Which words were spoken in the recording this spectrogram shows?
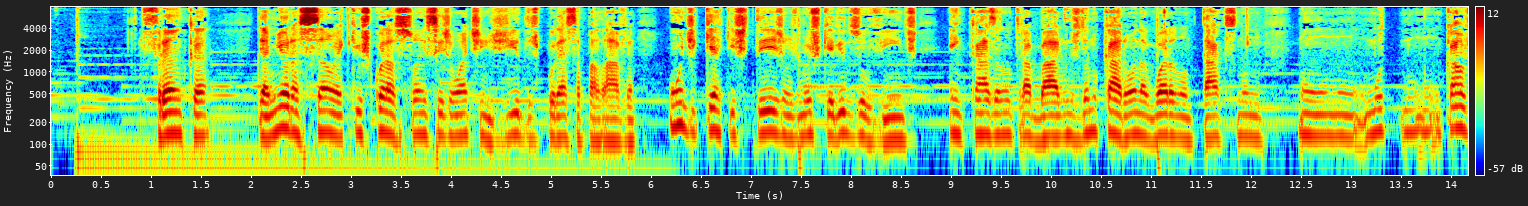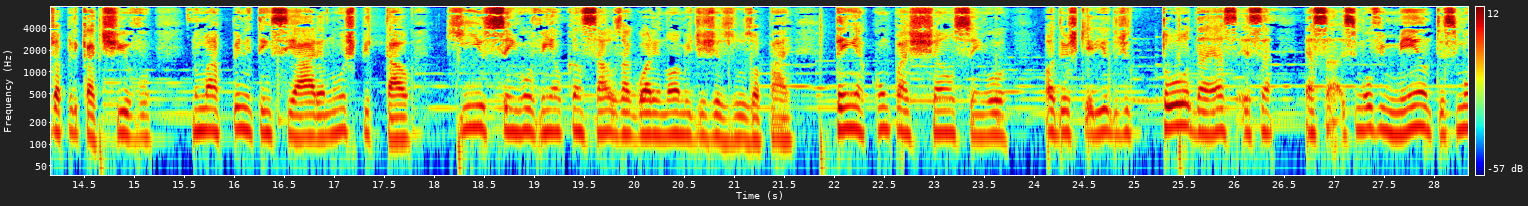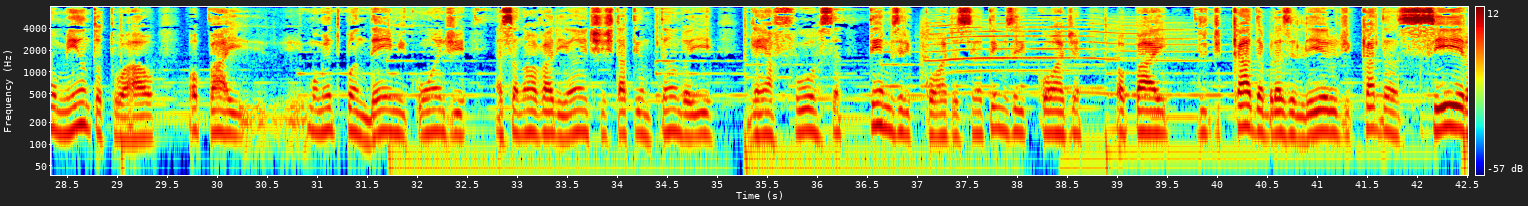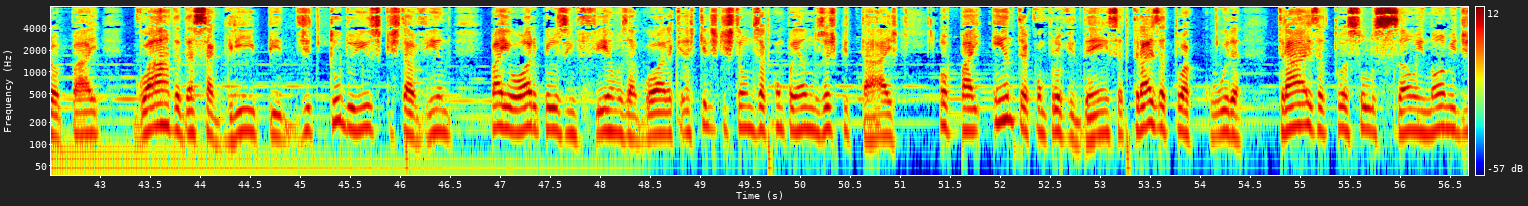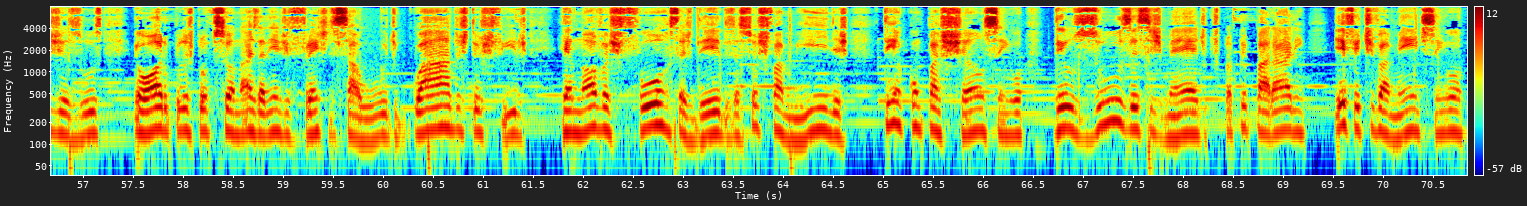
franca. E a minha oração é que os corações sejam atingidos por essa palavra onde quer que estejam os meus queridos ouvintes, em casa, no trabalho, nos dando carona agora num táxi, num, num, num, carro de aplicativo, numa penitenciária, num hospital. Que o Senhor venha alcançá-los agora em nome de Jesus, ó Pai. Tenha compaixão, Senhor, ó Deus querido, de toda essa, essa essa, esse movimento, esse momento atual, ó Pai, momento pandêmico, onde essa nova variante está tentando aí ganhar força. Tenha misericórdia, Senhor, tenha misericórdia, ó Pai, de, de cada brasileiro, de cada ser, ó Pai, guarda dessa gripe, de tudo isso que está vindo. Pai, eu oro pelos enfermos agora, aqueles que estão nos acompanhando nos hospitais. Ó Pai, entra com providência, traz a tua cura, Traz a tua solução em nome de Jesus. Eu oro pelos profissionais da linha de frente de saúde. Guarda os teus filhos. Renova as forças deles, as suas famílias. Tenha compaixão, Senhor. Deus usa esses médicos para prepararem efetivamente, Senhor,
